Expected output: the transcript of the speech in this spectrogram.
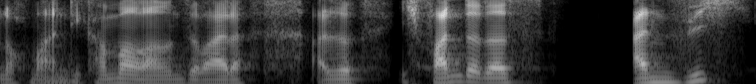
nochmal in die Kamera und so weiter. Also ich fand das an sich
